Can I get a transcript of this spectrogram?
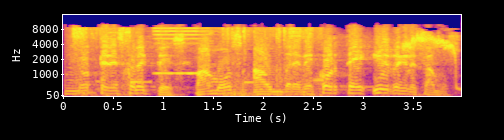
No te desconectes, vamos a un breve corte y regresamos.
